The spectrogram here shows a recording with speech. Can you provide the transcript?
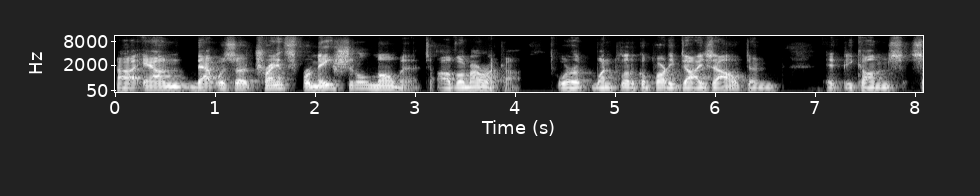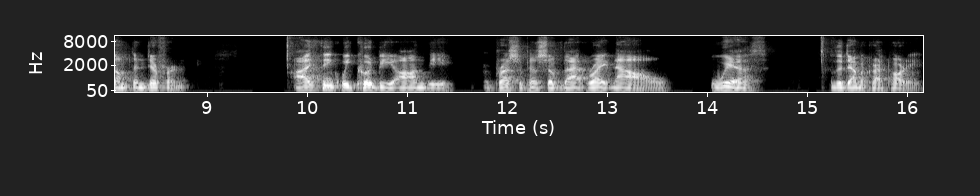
uh, and that was a transformational moment of America, where one political party dies out and it becomes something different. I think we could be on the precipice of that right now with the Democrat Party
